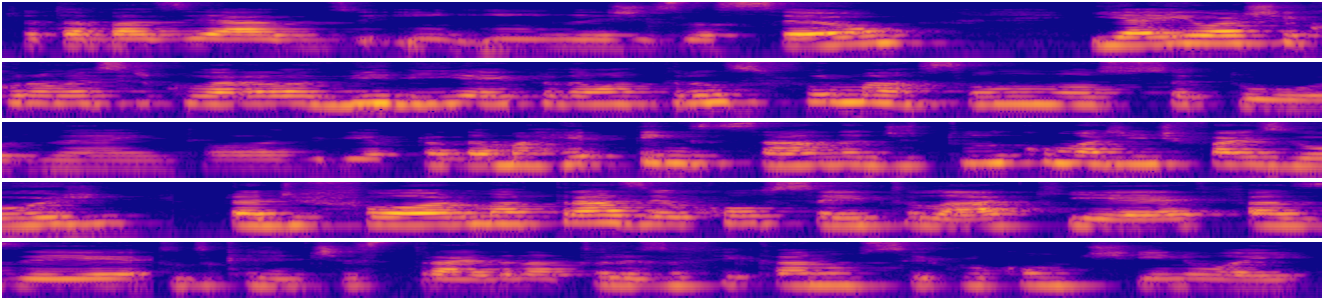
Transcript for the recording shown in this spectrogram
já está baseado em, em, legislação. E aí eu acho que a economia circular ela viria aí para dar uma transformação no nosso setor, né? Então ela viria para dar uma repensada de tudo como a gente faz hoje, para de forma a trazer o conceito lá que é fazer tudo que a gente extrai da natureza ficar num ciclo contínuo aí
